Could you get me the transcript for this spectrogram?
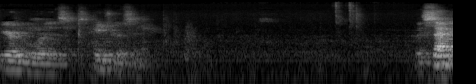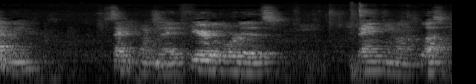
Fear of the Lord is, is hatred of sin. But secondly, second point today, the fear of the Lord is banking on his blessing.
